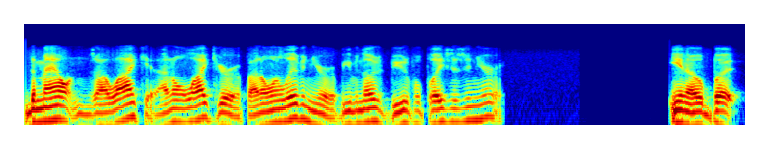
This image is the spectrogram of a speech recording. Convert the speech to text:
the mountains. I like it. I don't like Europe. I don't want to live in Europe, even though there's beautiful places in Europe. You know, but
